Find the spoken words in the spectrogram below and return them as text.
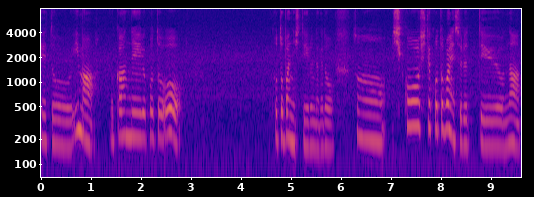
えーと、今浮かんでいることを言葉にしているんだけどその思考して言葉にするっていうような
